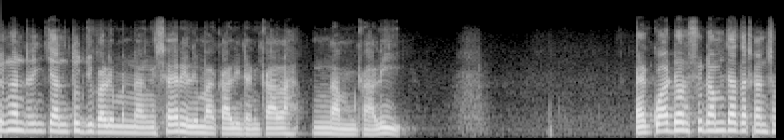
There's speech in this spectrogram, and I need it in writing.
dengan rincian 7 kali menang, seri 5 kali dan kalah 6 kali. Ekuador sudah mencatatkan 10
